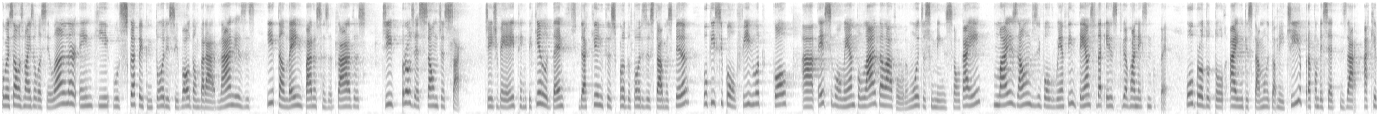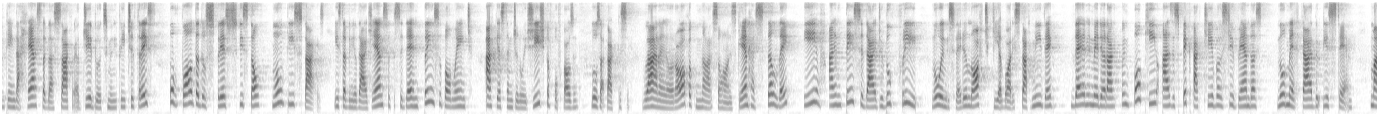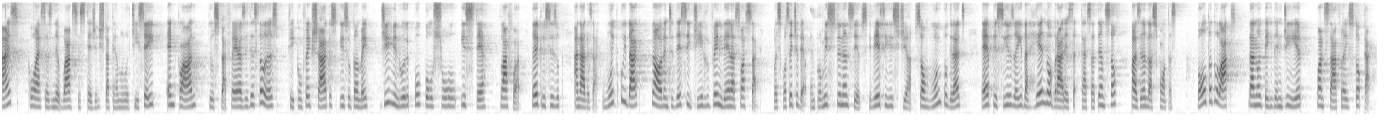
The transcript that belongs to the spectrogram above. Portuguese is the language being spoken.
começamos mais uma semana em que os cafeicultores se voltam para análises e também para os resultados de projeção de safra. A gente aí tem um pequeno déficit daquilo que os produtores estavam esperando, o que se confirma com ah, esse momento lá da lavoura. Muitos milhos estão caindo, mas há um desenvolvimento intenso daqueles que permanecem no pé. O produtor ainda está muito arredio para comercializar aquilo que ainda resta da safra de 2023 por conta dos preços que estão muito estáveis. Estabilidade essa que se deve principalmente à questão de logística, por causa dos ataques lá na Europa, com relação às guerras também, e a intensidade do frio no hemisfério norte, que agora está nível, deve melhorar um pouquinho as expectativas de vendas no mercado externo. Mas, com essas nevascas que a gente está tendo notícia aí, é claro que os cafés e restaurantes ficam fechados, isso também diminui o consumo externo lá fora. Então é preciso analisar muito cuidado na hora de decidir vender a sua safra. Mas se você tiver compromissos financeiros que nesse início de ano são muito grandes, é preciso ainda redobrar essa, essa atenção, fazendo as contas ponta do lápis, para não perder dinheiro com a safra estocar.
